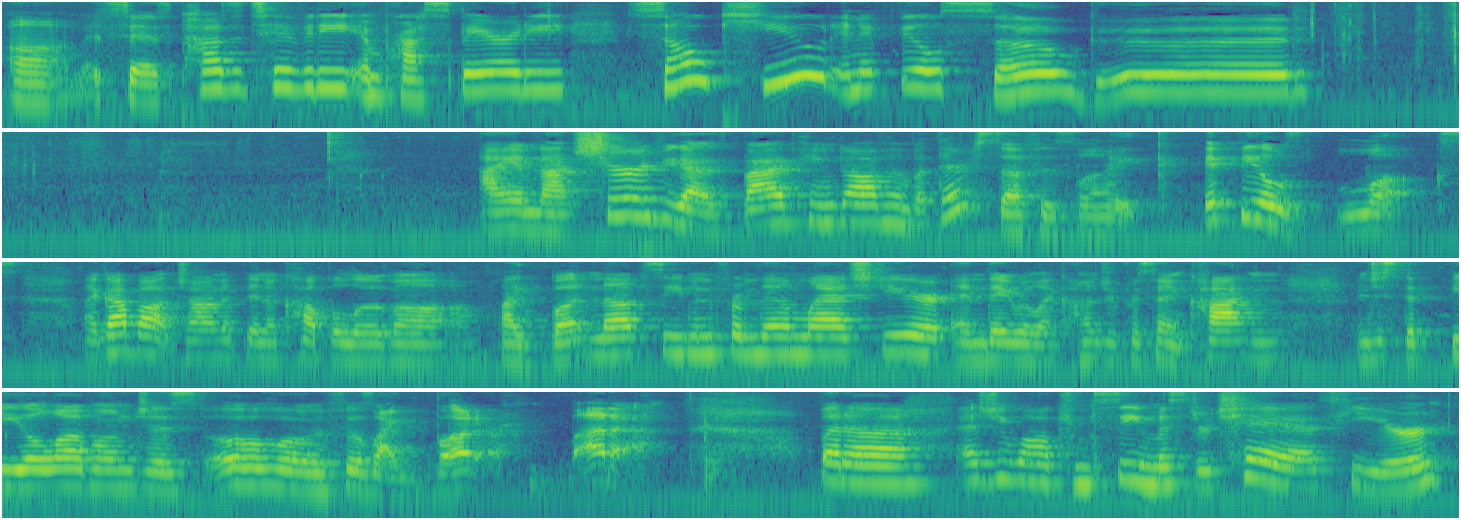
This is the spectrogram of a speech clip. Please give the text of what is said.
Um, it says positivity and prosperity. So cute and it feels so good. I am not sure if you guys buy Pink Dolphin, but their stuff is like, it feels luxe. Like I bought Jonathan a couple of um, like button ups even from them last year and they were like 100% cotton and just the feel of them just, oh, it feels like butter, butter. But uh, as you all can see, Mr. Chaz here,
